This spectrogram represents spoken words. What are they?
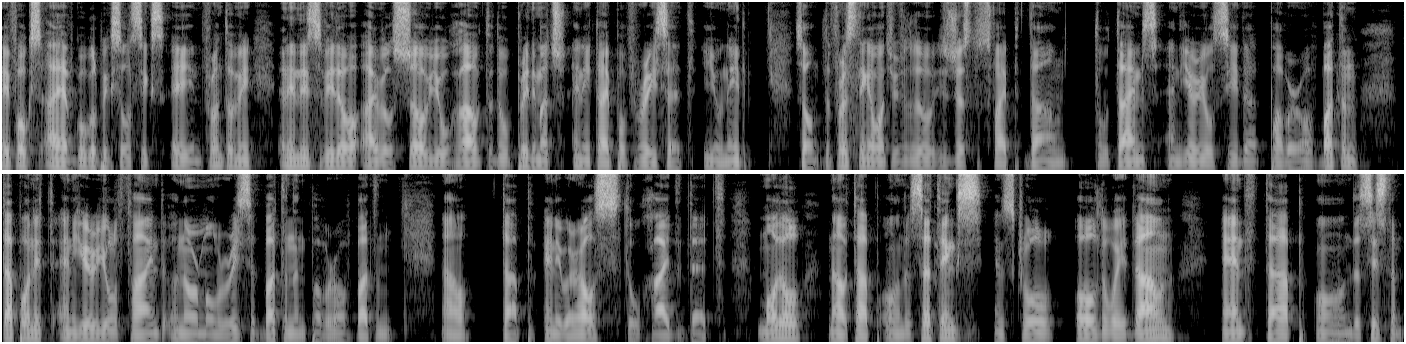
Hey folks, I have Google Pixel 6a in front of me and in this video I will show you how to do pretty much any type of reset you need. So the first thing I want you to do is just to swipe down two times and here you'll see the power off button. Tap on it and here you'll find a normal reset button and power off button. Now tap anywhere else to hide that model. Now tap on the settings and scroll all the way down and tap on the system.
